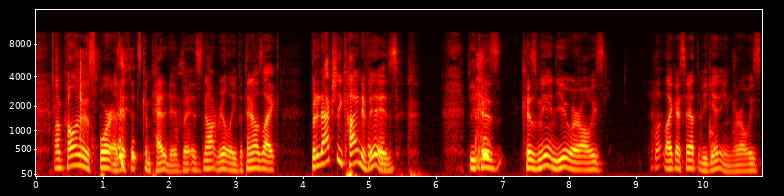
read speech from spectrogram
i'm calling it a sport as if it's competitive but it's not really but then i was like but it actually kind of is because because me and you are always like i said at the beginning we're always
